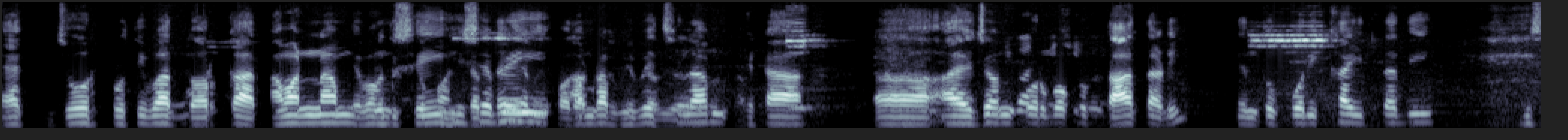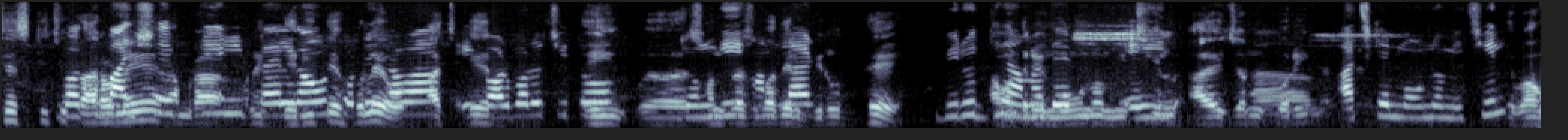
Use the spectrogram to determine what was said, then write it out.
এক জোর প্রতিবাদ দরকার। আমার নাম এবং সেই হিসেবেই আমি আমরা ভেবেছিলাম এটা আহ, আয়োজন করব খুব তাড়াতাড়ি কিন্তু পরীক্ষা ইত্যাদি বিশেষ কিছু কারণে আমরা দেরিতে হলেও আজকে এই সন্ত্রাসবাদের বিরুদ্ধে বিরুদ্ধে আমাদের মৌন মিছিল আয়োজন করি। আজকে মৌন মিছিল এবং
